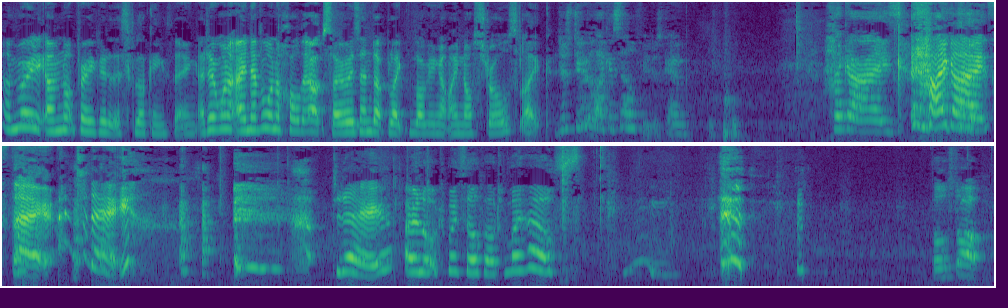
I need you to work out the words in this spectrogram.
I'm very I'm not very good at this vlogging thing. I don't want I never want to hold it up so I always end up like vlogging up my nostrils like Just do it like a selfie. Just go. Hi guys. Hi guys. So today today I locked myself out of my house. Hmm. Full stop.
